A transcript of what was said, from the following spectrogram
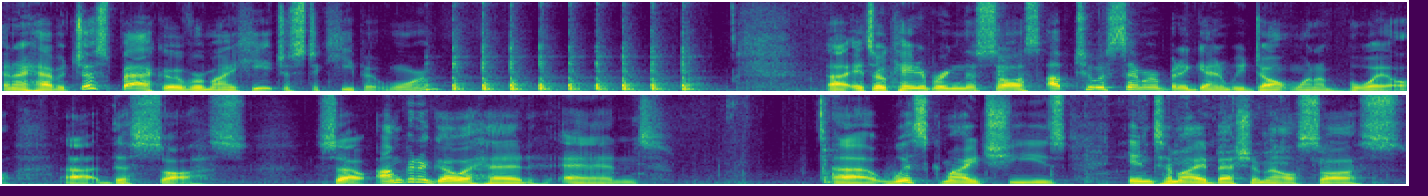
and I have it just back over my heat just to keep it warm. Uh, it's okay to bring this sauce up to a simmer, but again, we don't want to boil uh, this sauce. So I'm going to go ahead and uh, whisk my cheese into my bechamel sauce.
